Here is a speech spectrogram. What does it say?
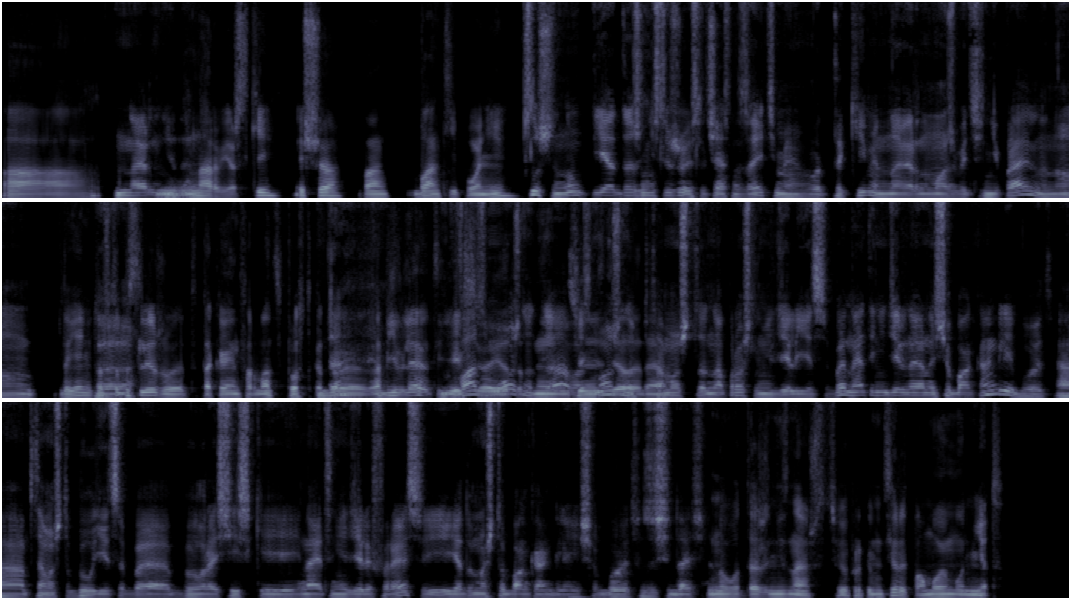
А, Наверное, нет, да? Норвежский еще банк. Банк Японии. Слушай, ну, я даже не слежу, если честно, за этими вот такими. Наверное, может быть, неправильно, но да я не то чтобы слежу, это такая информация просто, которую да? объявляют. И возможно, все, да, возможно, сделаю, да. потому что на прошлой неделе ЕЦБ, на этой неделе, наверное, еще Банк Англии будет, а, потому что был ЕЦБ, был российский, на этой неделе ФРС, и я думаю, что Банк Англии еще будет заседать. Ну вот даже не знаю, что тебе прокомментировать, по-моему, нет.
